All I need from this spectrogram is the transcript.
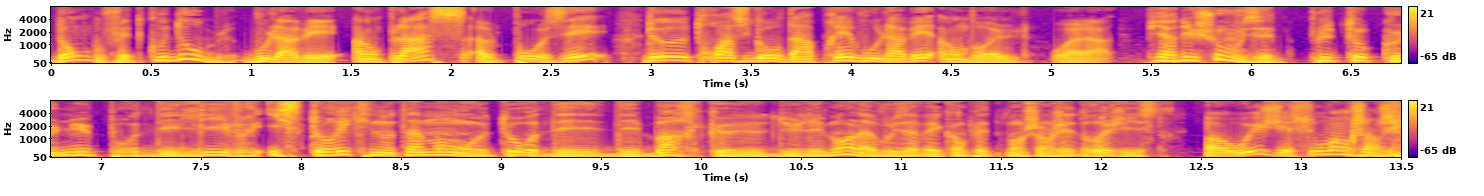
Donc vous faites coup double. Vous l'avez en place, euh, posé, deux, trois secondes après, vous l'avez en vol. Voilà. Pierre Duchot, vous êtes plutôt connu pour des livres historiques, notamment autour des, barques du Léman. Là, vous avez complètement changé de registre. Oh oui, j'ai souvent changé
